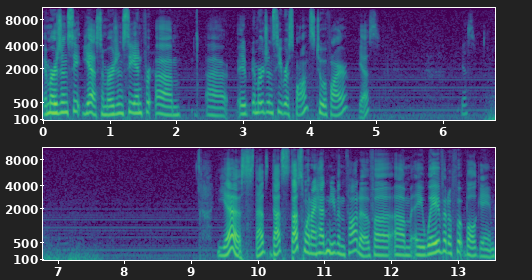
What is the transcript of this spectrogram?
Emergency, yes. Emergency um, emergency response to a fire. Yes. Yes. Yes, that's that's that's one I hadn't even thought of. Um, a wave at a football game.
